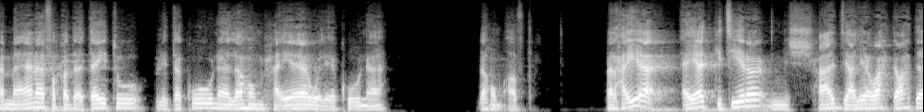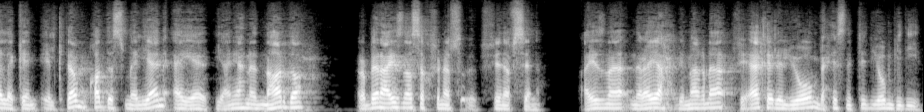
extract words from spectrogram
أما أنا فقد أتيت لتكون لهم حياة وليكون لهم أفضل. فالحقيقة آيات كتيرة مش هعدي عليها واحدة واحدة لكن الكتاب المقدس مليان آيات. يعني إحنا النهارده ربنا عايزنا نثق في نفس في نفسنا. عايزنا نريح دماغنا في آخر اليوم بحيث نبتدي يوم جديد.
